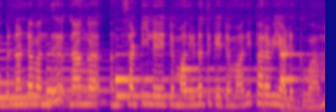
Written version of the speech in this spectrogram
இப்போ நண்டை வந்து நாங்கள் அந்த சட்டியில் ஏற்ற மாதிரி இடத்துக்கு ஏற்ற மாதிரி பரவி அடுக்குவோம்.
